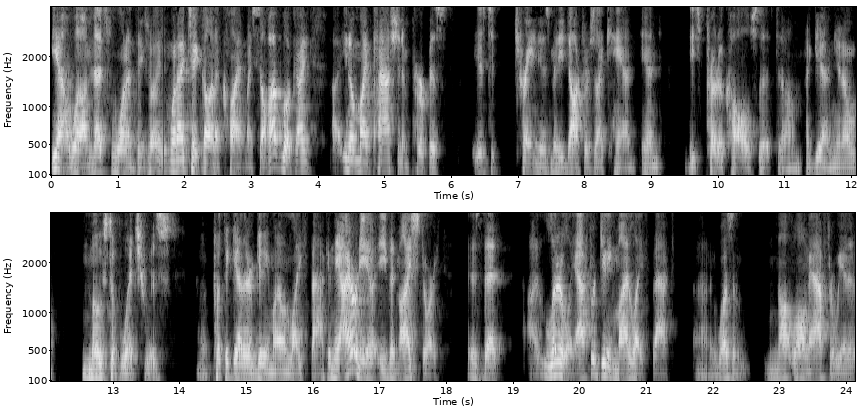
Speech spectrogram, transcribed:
Yeah, well, I mean, that's one of the things. When I take on a client myself, I, look, I, uh, you know, my passion and purpose is to train as many doctors as I can in these protocols that, um, again, you know, most of which was uh, put together getting my own life back. And the irony of even my story is that uh, literally after getting my life back, uh, it wasn't not long after we had a,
